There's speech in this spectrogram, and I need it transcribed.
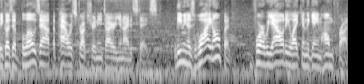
because it blows out the power structure in the entire United States, leaving us wide open for a reality like in the game Homefront.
